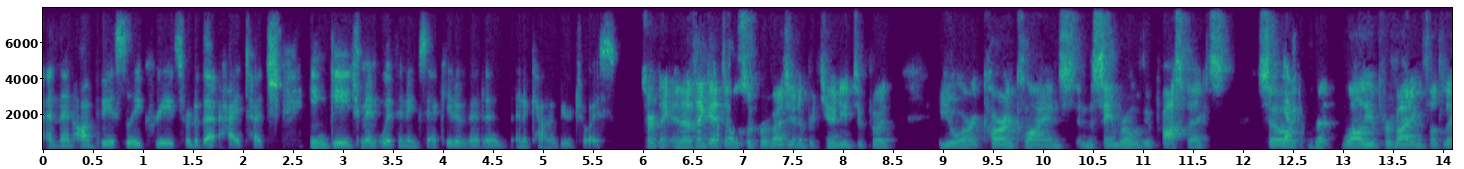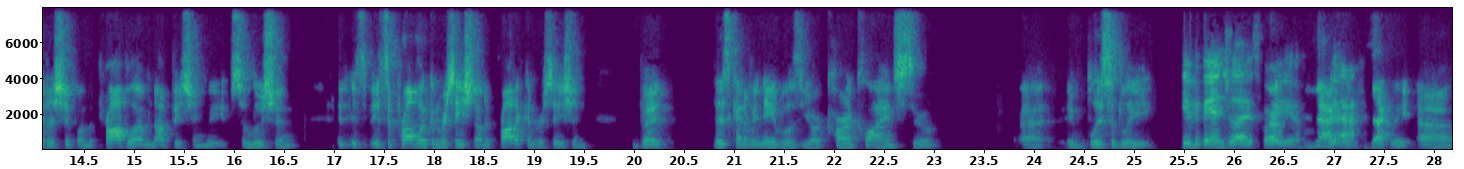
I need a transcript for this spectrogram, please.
And then obviously create sort of that high touch engagement with an executive at a, an account of your choice. Certainly. And I think it also provides you an opportunity to put your current clients in the same room with your prospects. So yeah. while you're providing thought leadership on the problem, not pitching the solution, it's, it's a problem conversation, not a product conversation. But this kind of enables your current clients to uh, implicitly evangelize for uh, you. Exactly. Yeah. Exactly. Uh,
